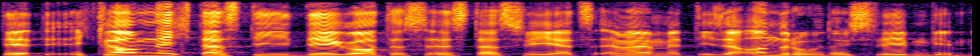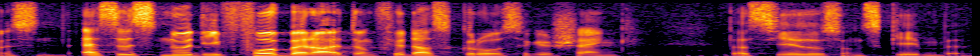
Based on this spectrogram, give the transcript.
ich glaube nicht, dass die Idee Gottes ist, dass wir jetzt immer mit dieser Unruhe durchs Leben gehen müssen. Es ist nur die Vorbereitung für das große Geschenk, das Jesus uns geben will.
